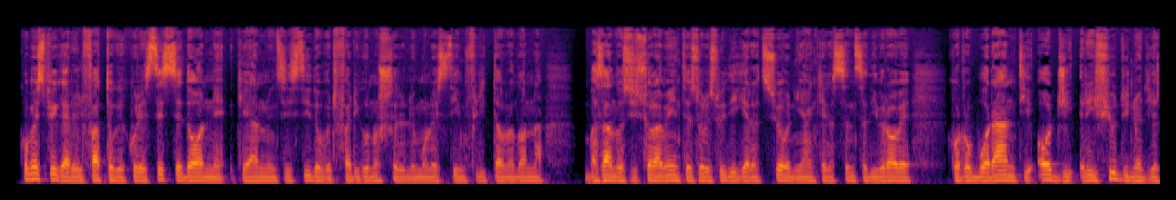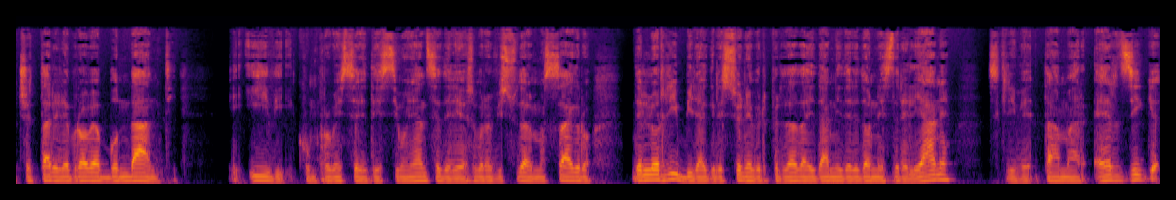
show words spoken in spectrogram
Come spiegare il fatto che quelle stesse donne che hanno insistito per far riconoscere le molestie inflitte a una donna basandosi solamente sulle sue dichiarazioni, anche in assenza di prove corroboranti, oggi rifiutino di accettare le prove abbondanti ivi compromesse le testimonianze delle sopravvissute al massacro dell'orribile aggressione perpetrata ai danni delle donne israeliane, scrive Tamar Herzig,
